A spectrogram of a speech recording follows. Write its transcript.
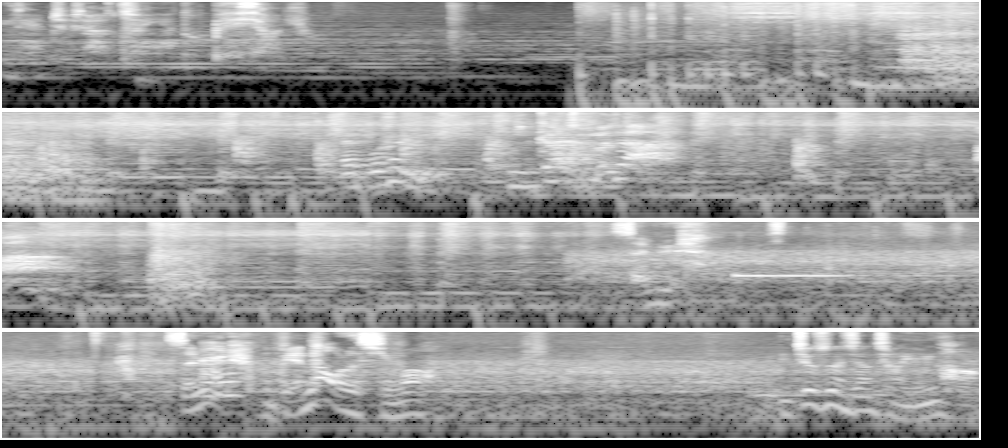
你连这点尊严都别想有。哎，不是你，你干什么去？啊？沈宇，沈宇，你别闹了行吗？你就算想抢银行，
